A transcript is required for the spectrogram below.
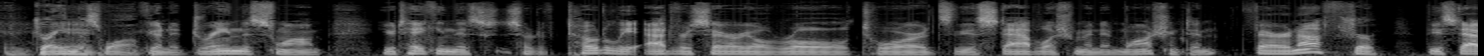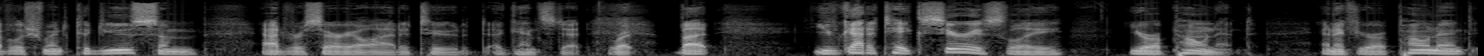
And drain the swamp. You're going to drain the swamp. You're taking this sort of totally adversarial role towards the establishment in Washington. Fair enough. Sure. The establishment could use some adversarial attitude against it. Right. But you've got to take seriously your opponent. And if your opponent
